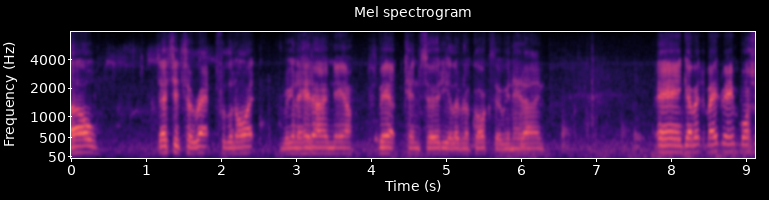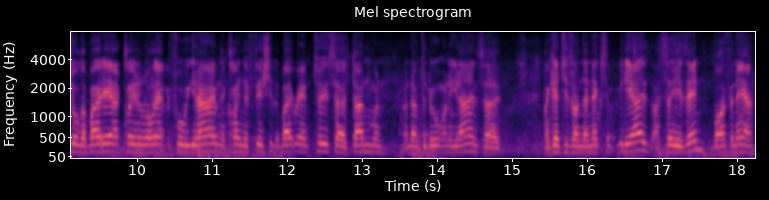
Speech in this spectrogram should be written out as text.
Oh, that's it's a wrap for the night. We're gonna head home now. It's about 10.30, 11 o'clock, so we're gonna head home. And go back to the boat ramp, wash all the boat out, clean it all out before we get home, then clean the fish at the boat ramp too, so it's done when I don't have to do it when I get home. So I'll catch you on the next video. I'll see you then. Bye for now.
